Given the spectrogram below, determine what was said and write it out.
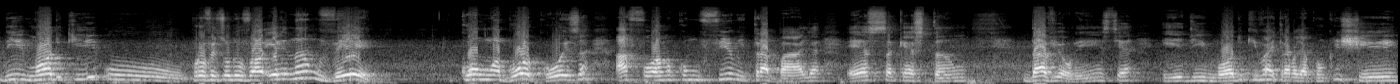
de modo que o professor Duval ele não vê como uma boa coisa a forma como o filme trabalha essa questão da violência e de modo que vai trabalhar com clichê,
